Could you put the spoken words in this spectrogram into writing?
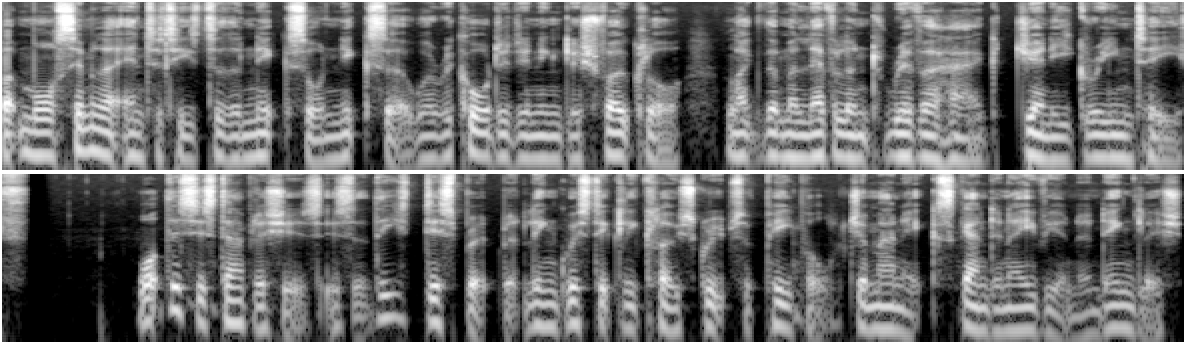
but more similar entities to the nix or Nixe were recorded in English folklore, like the malevolent river hag Jenny Greenteeth. What this establishes is that these disparate but linguistically close groups of people, Germanic, Scandinavian, and English,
